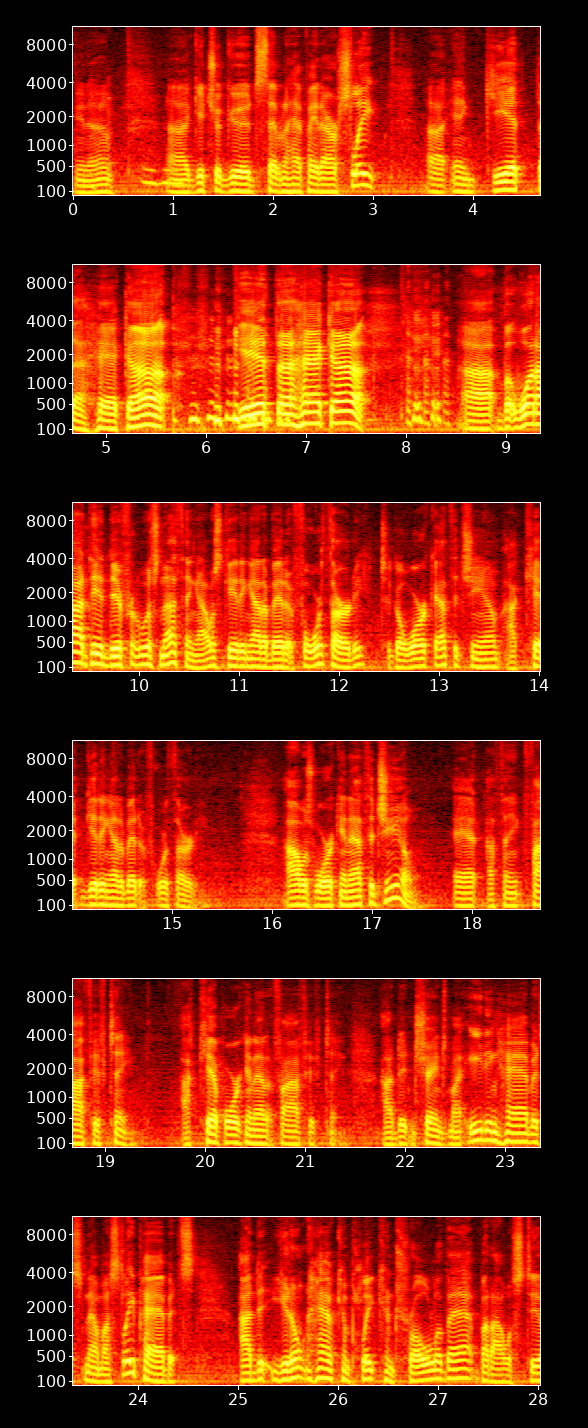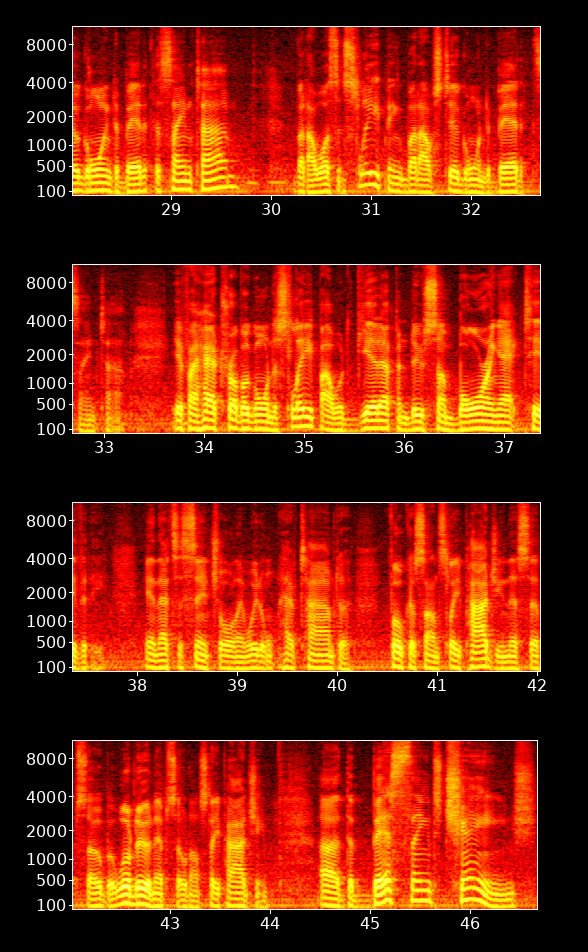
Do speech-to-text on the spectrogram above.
You know, uh, get you a good seven and a half, eight hour sleep, uh, and get the heck up. get the heck up. Uh, but what I did different was nothing. I was getting out of bed at 4:30 to go work at the gym. I kept getting out of bed at 4:30. I was working at the gym at I think 5:15. I kept working at at 5:15. I didn't change my eating habits. Now my sleep habits, I did, you don't have complete control of that, but I was still going to bed at the same time. But I wasn't sleeping, but I was still going to bed at the same time. If I had trouble going to sleep, I would get up and do some boring activity, and that's essential. And we don't have time to focus on sleep hygiene this episode, but we'll do an episode on sleep hygiene. Uh, the best thing to change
